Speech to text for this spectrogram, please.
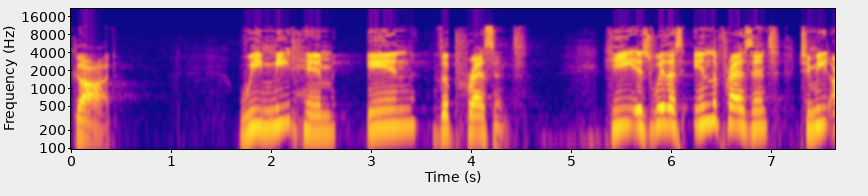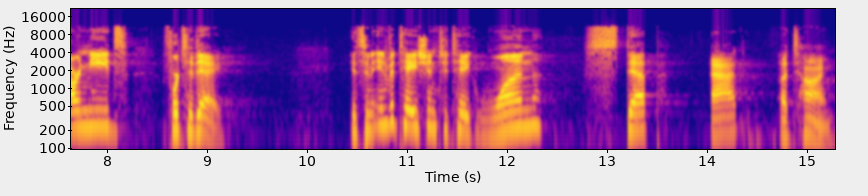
God. We meet Him in the present. He is with us in the present to meet our needs for today. It's an invitation to take one step at a time.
